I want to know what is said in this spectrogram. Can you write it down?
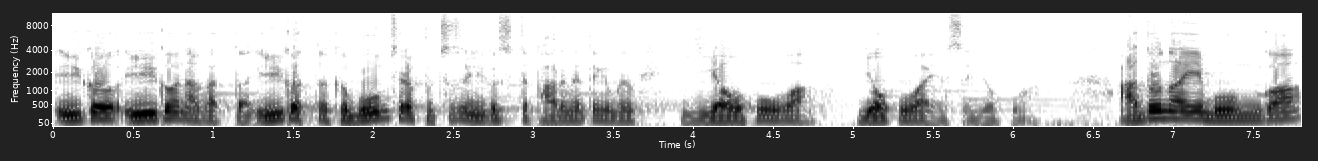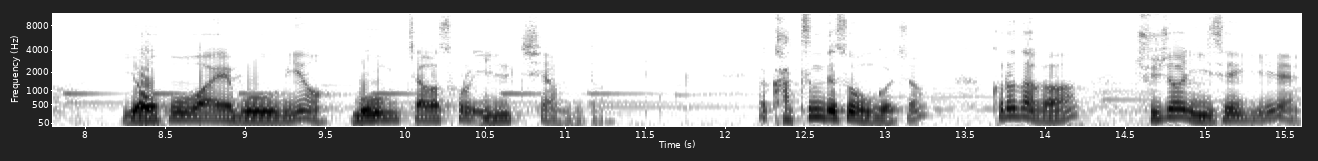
읽어 읽어 나갔던 읽었던 그 모음자를 붙여서 읽었을 때 발음했던 게 뭐냐면 여호와 여호와였어요. 여호와. 아도나이의 모음과 여호와의 모음이요 모음자가 서로 일치합니다. 그러니까 같은 데서 온 거죠. 그러다가 주전 2세기에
